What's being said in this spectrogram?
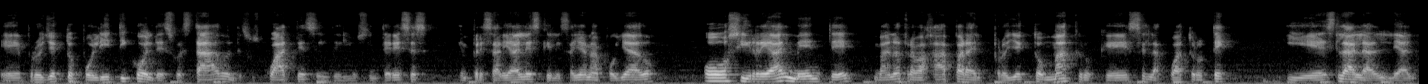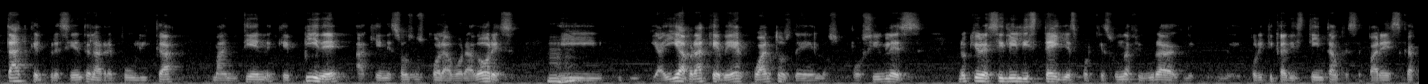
eh, proyecto político, el de su estado, el de sus cuates, el de los intereses empresariales que les hayan apoyado, o si realmente van a trabajar para el proyecto macro que es la 4T y es la, lealtad que el presidente de la República mantiene, que pide a quienes son sus colaboradores. Y, y ahí habrá que ver cuántos de los posibles, no quiero decir Lili Telles porque es una figura política distinta, aunque se parezca,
